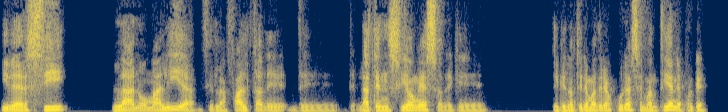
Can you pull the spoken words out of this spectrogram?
y ver si la anomalía, es decir, la falta de, de, de la tensión esa de que, de que no tiene materia oscura se mantiene, porque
